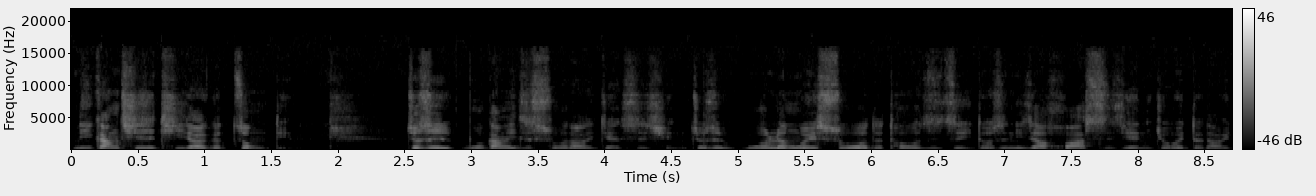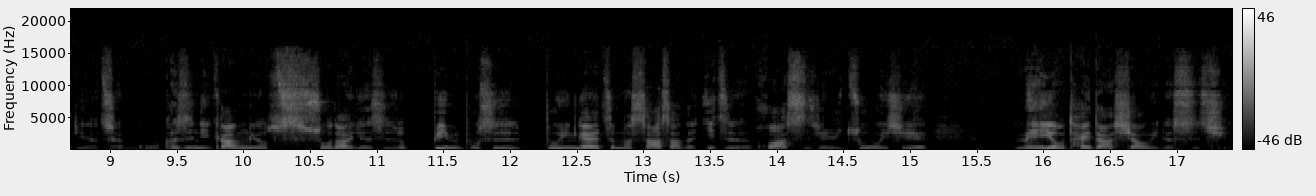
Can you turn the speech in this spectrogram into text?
你刚其实提到一个重点。就是我刚刚一直说到一件事情，就是我认为所有的投资自己都是你只要花时间，你就会得到一定的成果。可是你刚刚有说到一件事，说并不是不应该这么傻傻的一直花时间去做一些没有太大效益的事情。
